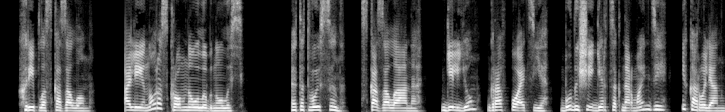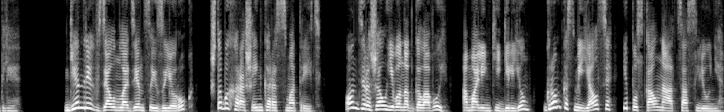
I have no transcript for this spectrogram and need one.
— хрипло сказал он. А Леонора скромно улыбнулась. «Это твой сын», — сказала она. Гильем, граф Пуатье, будущий герцог Нормандии и король Англии. Генрих взял младенца из ее рук чтобы хорошенько рассмотреть. Он держал его над головой, а маленький Гильем громко смеялся и пускал на отца слюни.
